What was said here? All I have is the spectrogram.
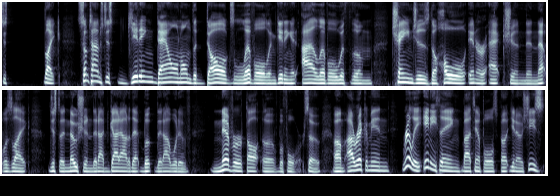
just like sometimes just getting down on the dog's level and getting at eye level with them changes the whole interaction. And that was like just a notion that I'd got out of that book that I would have never thought of before. So um, I recommend really anything by Temples. Uh, you know, she's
